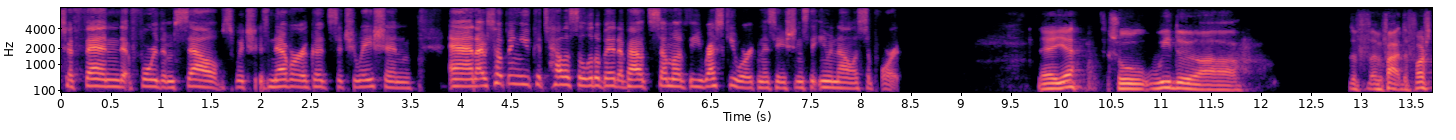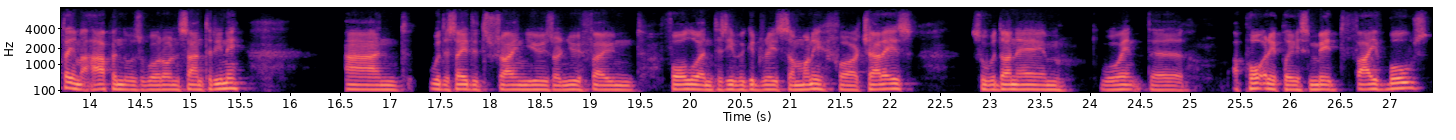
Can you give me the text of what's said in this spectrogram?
to fend for themselves, which is never a good situation. And I was hoping you could tell us a little bit about some of the rescue organizations that you and Nala support. Uh, yeah, so we do. Uh, the, in fact, the first time it happened was we were on Santorini, and we decided to try and use our newfound following to see if we could raise some money for charities. So we done. Um, we went to a pottery place and made five bowls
